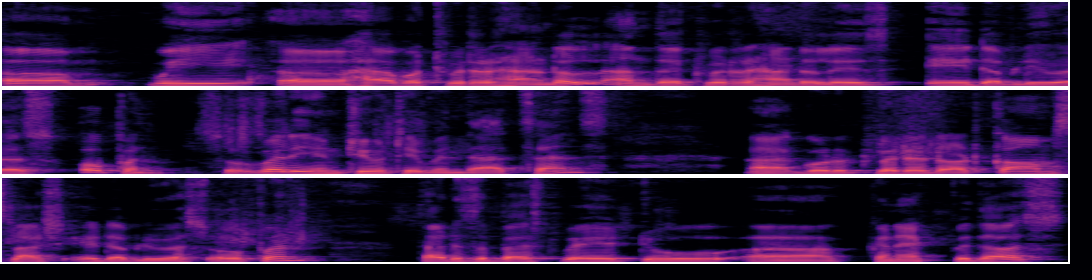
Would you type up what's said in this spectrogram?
Um, we uh, have a Twitter handle, and the Twitter handle is AWS Open. So very intuitive in that sense. Uh, go to twitter.com slash AWS Open. That is the best way to uh, connect with us.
